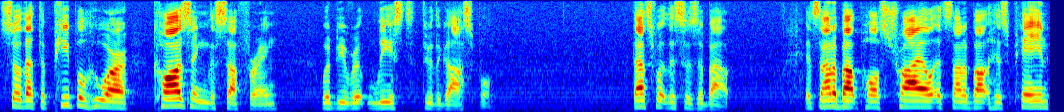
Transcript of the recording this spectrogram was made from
so that the people who are causing the suffering would be released through the gospel. That's what this is about. It's not about Paul's trial. It's not about his pain.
